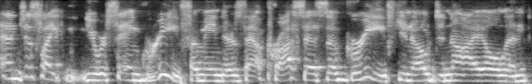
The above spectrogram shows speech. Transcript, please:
and just like you were saying grief i mean there's that process of grief you know denial and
